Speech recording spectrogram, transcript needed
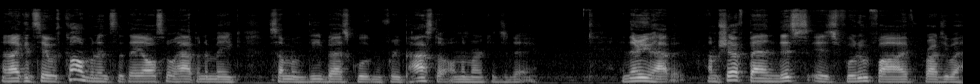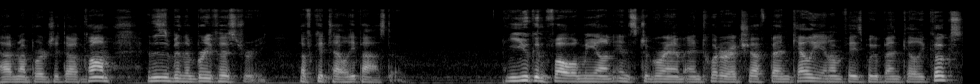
And I can say with confidence that they also happen to make some of the best gluten-free pasta on the market today. And there you have it. I'm Chef Ben. This is Food and Five, brought to you by HowToNotBurnShit.com, and this has been the brief history of Catelli pasta. You can follow me on Instagram and Twitter at Chef Ben Kelly and on Facebook at Ben Kelly Cooks.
